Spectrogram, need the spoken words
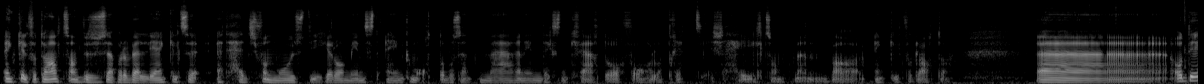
Enkelt fortalt, sant? hvis du ser på det veldig enkelt, så et hedgefond må jo stige da minst 1,8% mer enn indeksen hvert år for å holde tritt. Ikke helt sånt, men bare enkelt forklart. da. Eh, og det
